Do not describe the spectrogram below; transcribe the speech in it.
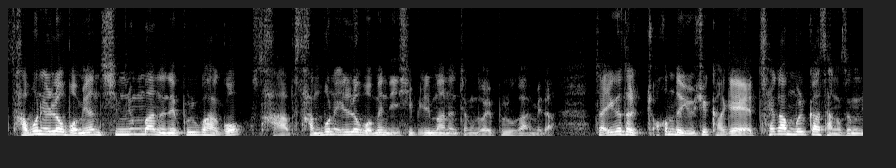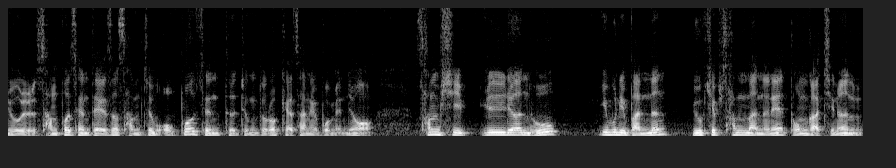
4분의 1로 보면 16만 원에 불과하고 4, 3분의 1로 보면 21만 원 정도에 불과합니다. 자 이것을 조금 더 유식하게 체감 물가 상승률 3%에서 3.5% 정도로 계산해 보면요. 31년 후 이분이 받는 63만 원의 돈 가치는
